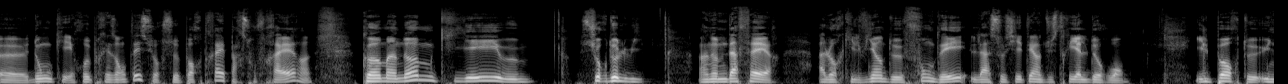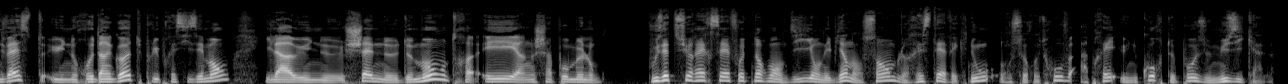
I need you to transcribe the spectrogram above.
euh, donc est représenté sur ce portrait par son frère comme un homme qui est euh, sûr de lui, un homme d'affaires, alors qu'il vient de fonder la Société industrielle de Rouen. Il porte une veste, une redingote plus précisément, il a une chaîne de montre et un chapeau melon. Vous êtes sur RCF Haute-Normandie, on est bien ensemble, restez avec nous, on se retrouve après une courte pause musicale.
